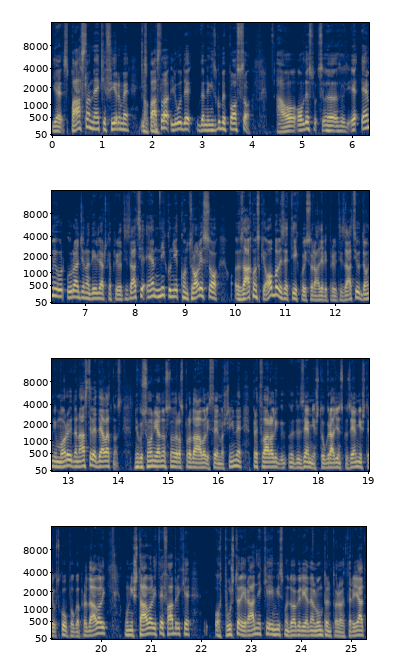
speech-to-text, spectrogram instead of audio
je spasla neke firme i Tako. spasla ljude da ne izgube posao. A ovde su, e, M je urađena divljačka privatizacija, M niko nije kontrolisao zakonske obaveze tih koji su radili privatizaciju, da oni moraju da nastave delatnost, nego su oni jednostavno rasprodavali sve mašine, pretvarali zemljište u građansko zemljište, u skupo ga prodavali, uništavali te fabrike, otpuštali radnike i mi smo dobili jedan lumpen proletarijat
